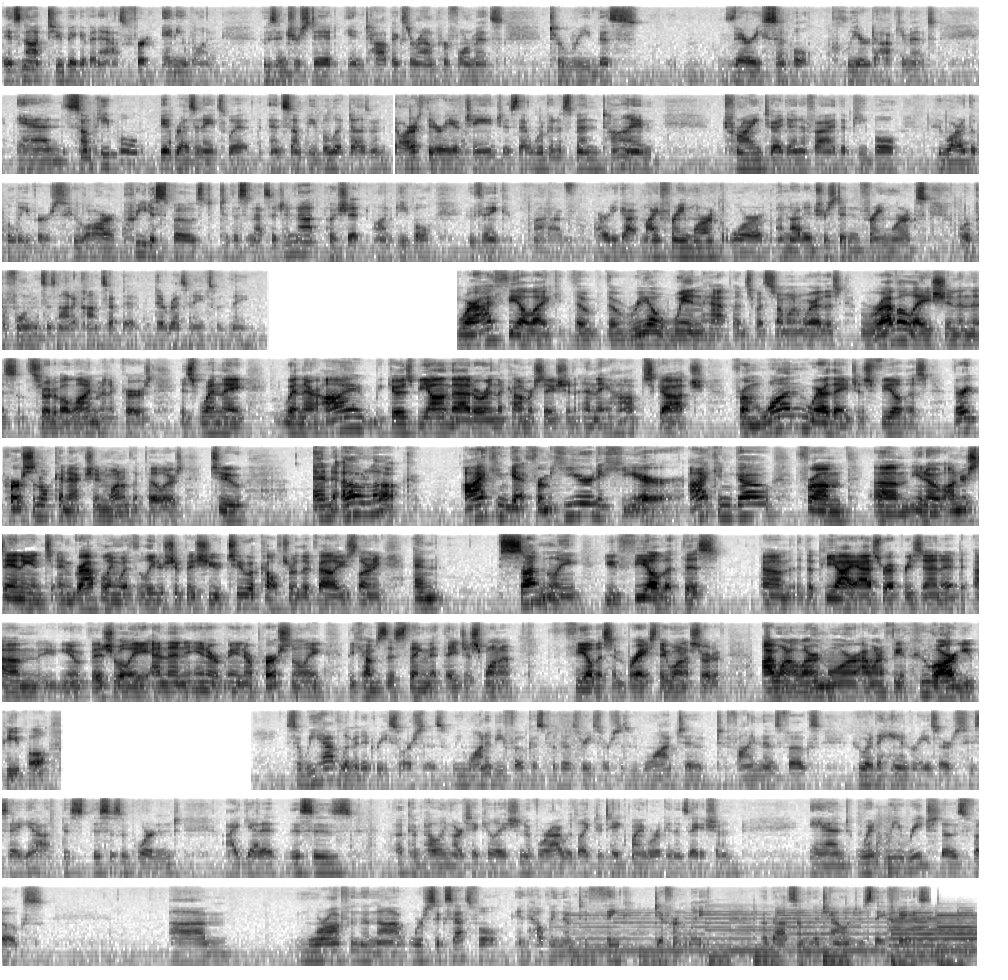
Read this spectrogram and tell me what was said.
It's not too big of an ask for anyone who's interested in topics around performance to read this very simple, clear document. And some people it resonates with, and some people it doesn't. Our theory of change is that we're going to spend time trying to identify the people who are the believers, who are predisposed to this message, and not push it on people who think, uh, I've already got my framework, or I'm not interested in frameworks, or performance is not a concept that, that resonates with me. Where I feel like the, the real win happens with someone, where this revelation and this sort of alignment occurs, is when they when their eye goes beyond that or in the conversation and they hopscotch from one where they just feel this very personal connection, one of the pillars, to, and oh, look, I can get from here to here. I can go from, um, you know, understanding and, and grappling with the leadership issue to a culture that values learning. And suddenly you feel that this um, the PI as represented, um, you know, visually and then inter interpersonally becomes this thing that they just want to feel this embrace. They want to sort of I want to learn more. I want to feel who are you people? So we have limited resources. We want to be focused with those resources. We want to, to find those folks who are the hand raisers who say, yeah, this, this is important. I get it. This is a compelling articulation of where I would like to take my organization. And when we reach those folks, um, more often than not, we're successful in helping them to think differently about some of the challenges they face.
